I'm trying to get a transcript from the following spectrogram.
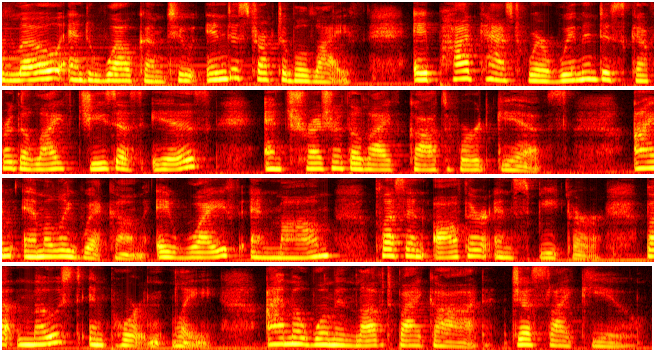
Hello and welcome to Indestructible Life, a podcast where women discover the life Jesus is and treasure the life God's Word gives. I'm Emily Wickham, a wife and mom, plus an author and speaker. But most importantly, I'm a woman loved by God, just like you.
